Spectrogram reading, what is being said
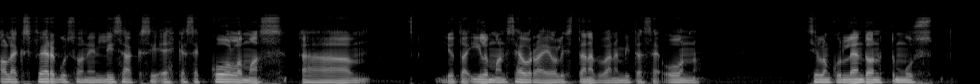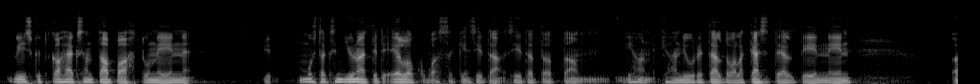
Alex Fergusonin lisäksi ehkä se kolmas, ää, jota ilman seuraa ei olisi tänä päivänä mitä se on. Silloin kun lentoonnettomuus 58 tapahtui, niin muistaakseni United-elokuvassakin sitä, siitä tota, ihan, ihan juuri tällä tavalla käsiteltiin, niin ö,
